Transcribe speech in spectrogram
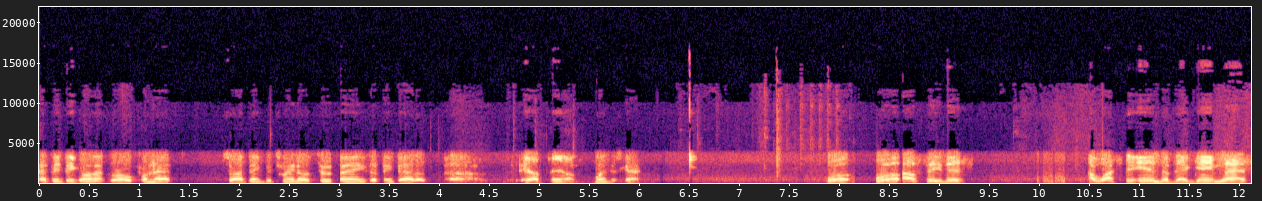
I think they're going to grow from that. So I think between those two things, I think that'll uh, help them win this game. Well, well, I'll say this. I watched the end of that game last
